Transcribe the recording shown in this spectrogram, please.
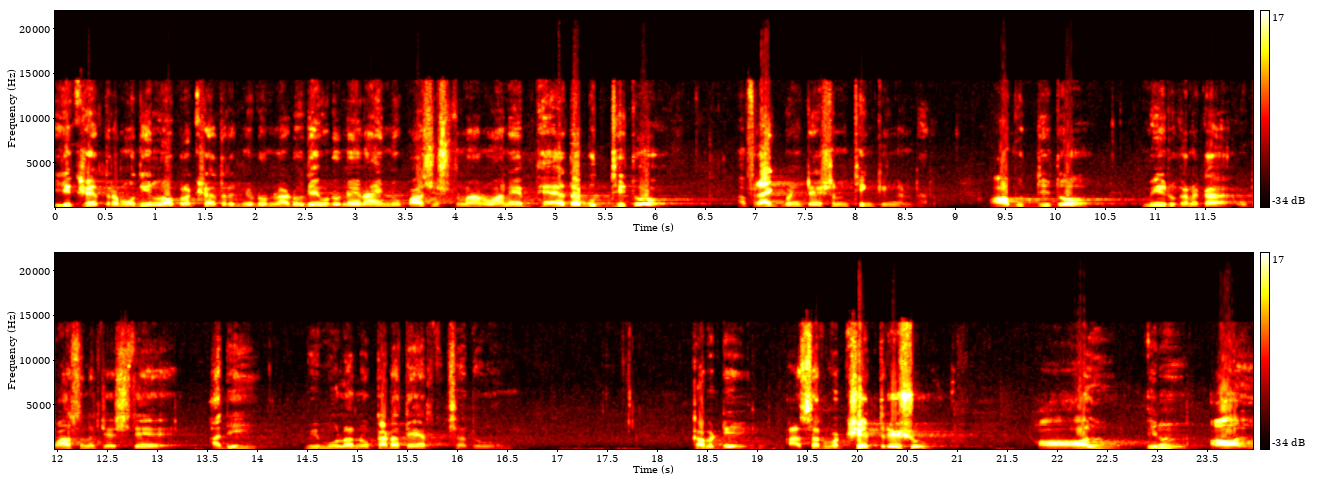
ఇది క్షేత్రము దీని లోపల క్షేత్రజ్ఞుడు ఉన్నాడు దేవుడు నేను ఆయన్ని ఉపాసిస్తున్నాను అనే భేద బుద్ధితో ఆ ఫ్రాగ్మెంటేషన్ థింకింగ్ అంటారు. ఆ బుద్ధితో మీరు కనుక ఉపాసన చేస్తే అది మిమ్ములను కడతేర్చదు. కాబట్టి ఆ సర్వక్షేత్రేషు all in all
